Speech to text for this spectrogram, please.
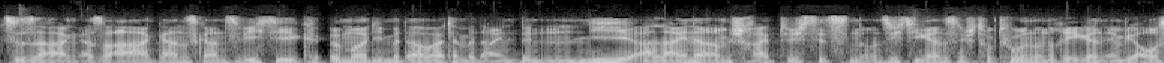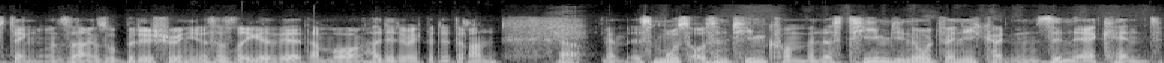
zu sagen, also A, ganz, ganz wichtig, immer die Mitarbeiter mit einbinden, nie alleine am Schreibtisch sitzen und sich die ganzen Strukturen und Regeln irgendwie ausdenken und sagen, so bitteschön, hier ist das Regelwert, am Morgen haltet ihr euch bitte dran. Ja. Ähm, es muss aus dem Team kommen. Wenn das Team die Notwendigkeit in den Sinn erkennt,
